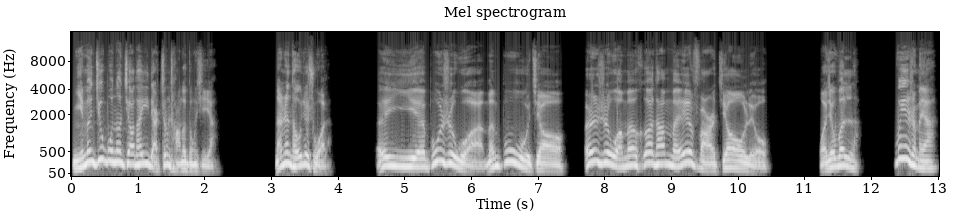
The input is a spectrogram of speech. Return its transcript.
你们就不能教他一点正常的东西呀？男人头就说了。呃，也不是我们不教，而是我们和他没法交流。我就问了，为什么呀？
